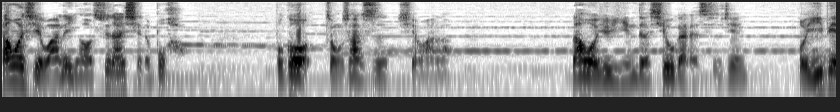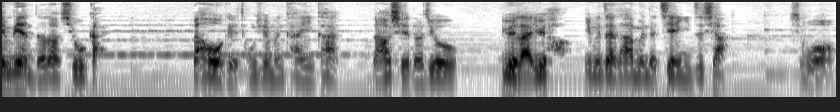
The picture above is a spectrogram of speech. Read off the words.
当我写完了以后，虽然写的不好，不过总算是写完了。然后我就赢得修改的时间，我一遍遍得到修改，然后我给同学们看一看，然后写的就越来越好，因为在他们的建议之下。我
